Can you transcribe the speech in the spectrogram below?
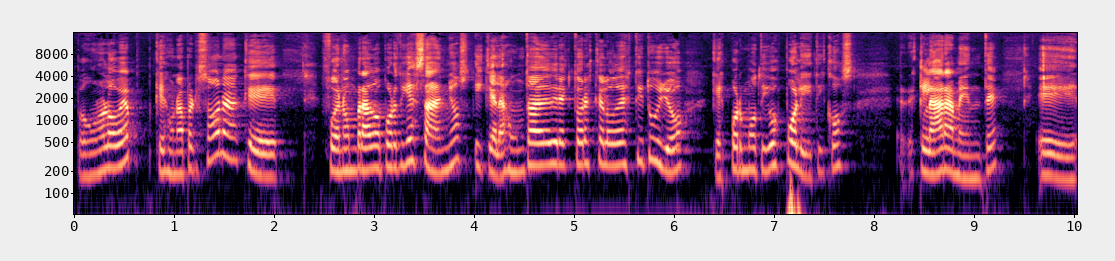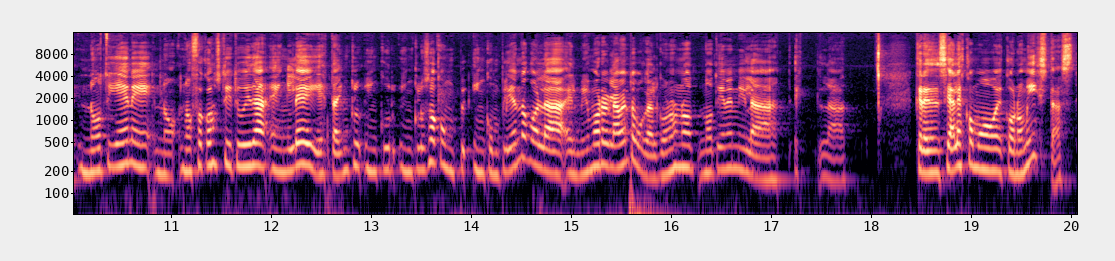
pues uno lo ve que es una persona que fue nombrado por 10 años y que la junta de directores que lo destituyó, que es por motivos políticos, eh, claramente, eh, no tiene, no, no, fue constituida en ley, está incluso incumpliendo con la, el mismo reglamento, porque algunos no, no tienen ni las credenciales como economistas.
